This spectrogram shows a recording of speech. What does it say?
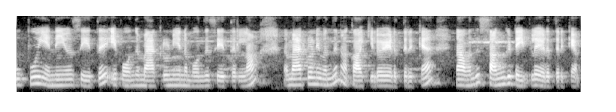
உப்பும் எண்ணெயும் சேர்த்து இப்போ வந்து மேக்ரோனியை நம்ம வந்து சேர்த்துடலாம். மேக்ரோனி வந்து நான் கால் கிலோ எடுத்திருக்கேன். நான் வந்து சங்கு டைப்பில் எடுத்திருக்கேன்.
